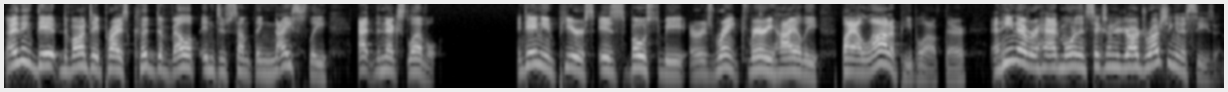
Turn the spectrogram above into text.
I think De- D'Vonte Price could develop into something nicely at the next level. And Dameon Pierce is supposed to be, or is ranked very highly by a lot of people out there, and he never had more than 600 yards rushing in a season.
